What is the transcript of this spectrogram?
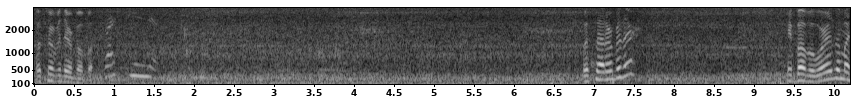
What's over there, Bubba? What's that over there? Hey, Bubba, where are the ma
